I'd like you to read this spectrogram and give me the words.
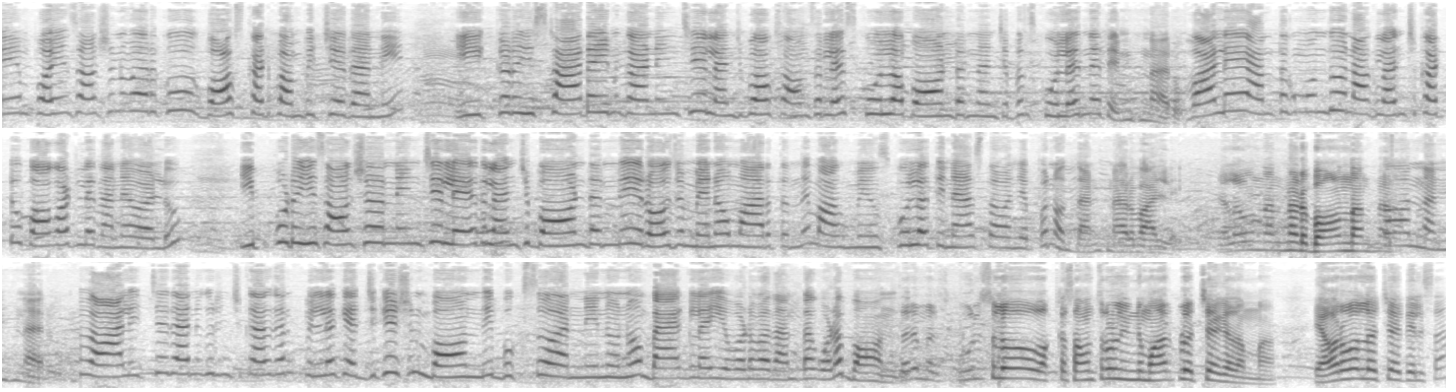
మేము పోయిన సంవత్సరం వరకు బాక్స్ కట్టి పంపించేదాన్ని. ఇక్కడ స్టార్ట్ అయిన కాడి నుంచి లంచ్ బాక్స్ అవసరం లేదు. స్కూల్లో బాగుంటుంది అని చెప్పి స్కూల్లోనే తింటున్నారు వాళ్ళే అంతకు ముందు నాకు లంచ్ కట్టు బాగోట్లేదు అనేవాళ్ళు. ఇప్పుడు ఈ సంవత్సరం నుంచి లేదు లంచ్ బాగుంటుంది రోజు మెనూ మారుతుంది మాకు మేము స్కూల్లో తినేస్తామని చెప్పి వద్దంటున్నారు వాళ్ళే. ఎలా ఉంది అంటున్నాడు బాగుంది అంటున్నాడు బాగుంది అంటున్నారు వాళ్ళు ఇచ్చే దాని గురించి కాదు కానీ పిల్లలకి ఎడ్యుకేషన్ బాగుంది బుక్స్ అన్నీను బ్యాగ్లు అవి ఇవ్వడం అదంతా కూడా బాగుంది. సరే మరి స్కూల్స్లో ఒక్క సంవత్సరంలో ఇన్ని మార్పులు వచ్చాయి కదమ్మా? ఎవరి వల్ల వచ్చాయి తెలుసా?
